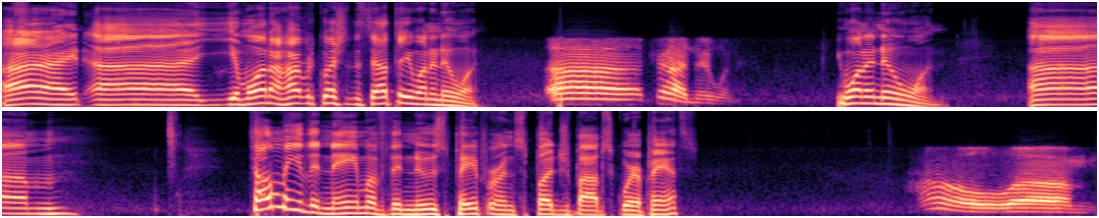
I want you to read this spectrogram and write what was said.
All right. Uh, you want a Harvard question that's out there? You want a new one? Uh, try a new one. You want a new one? Um, tell me the name of the newspaper in SpongeBob SquarePants. Oh, um,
